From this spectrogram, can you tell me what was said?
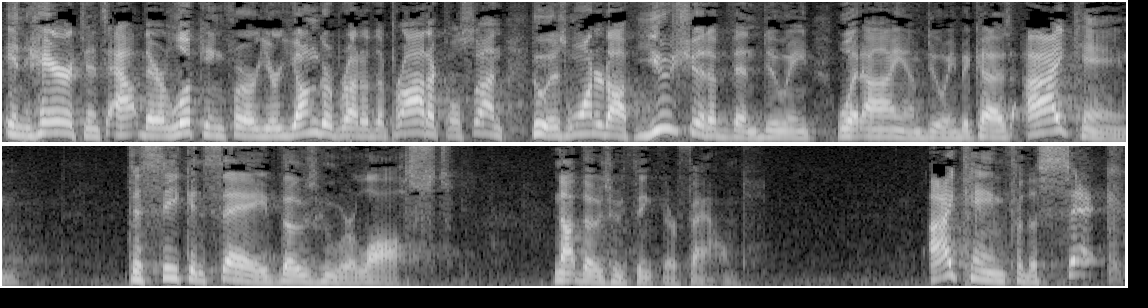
inheritance out there looking for your younger brother, the prodigal son who has wandered off. You should have been doing what I am doing because I came to seek and save those who are lost, not those who think they're found. I came for the sick.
